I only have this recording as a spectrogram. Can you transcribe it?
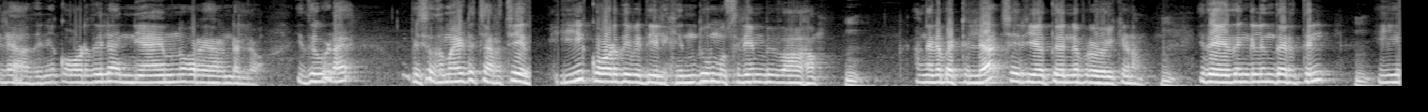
അല്ല അതിന് കോടതിയിൽ അന്യായം എന്ന് പറയാറുണ്ടല്ലോ. ഇതിവിടെ വിശദമായിട്ട് ചർച്ച ചെയ്തു. ഈ കോടതി വിധിയിൽ ഹിന്ദു മുസ്ലിം വിവാഹം അങ്ങനെ പറ്റില്ല ശരീരത്ത് തന്നെ പ്രയോഗിക്കണം. ഇത് ഏതെങ്കിലും തരത്തിൽ ഈ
